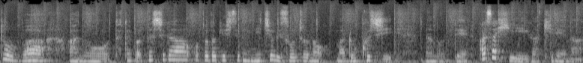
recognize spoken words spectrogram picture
とはあの例えば私がお届けしている日曜日早朝の、まあ、6時なので朝日が綺麗な、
